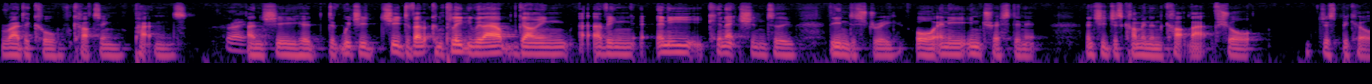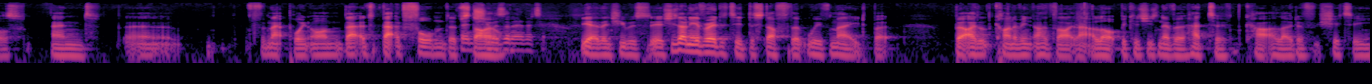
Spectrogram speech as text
radical cutting patterns Right. and she had which she, she developed completely without going having any connection to the industry or any interest in it and she'd just come in and cut that short just because and uh, from that point on that had, that had formed a then style she was an editor. yeah then she was yeah, she's only ever edited the stuff that we've made but but I kind of I like that a lot because she's never had to cut a load of shitty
